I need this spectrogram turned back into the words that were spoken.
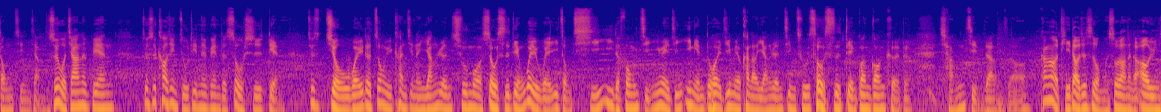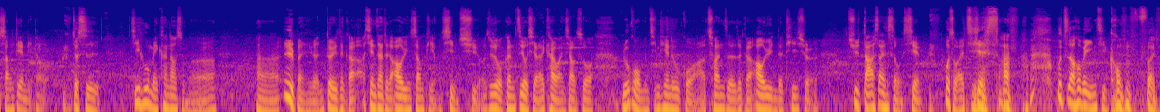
东京这样子，所以我家那边就是靠近竹地那边的寿司店，就是久违的，终于看见了洋人出没寿司店，蔚为一种奇异的风景。因为已经一年多，已经没有看到洋人进出寿司店观光客的场景这样子哦。刚刚有提到，就是我们说到那个奥运商店里头，就是几乎没看到什么。呃，日本人对这个现在这个奥运商品有兴趣哦，就是我跟自由鞋来开玩笑说，如果我们今天如果啊穿着这个奥运的 T 恤去搭山手线或走在街上，不知道会不会引起公愤？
